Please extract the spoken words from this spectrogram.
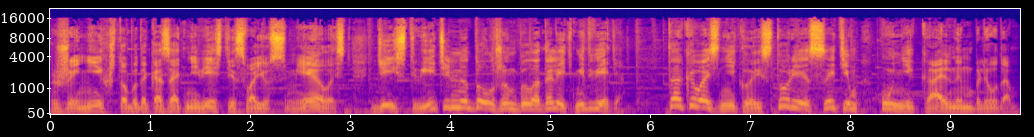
Жених, чтобы доказать невесте свою смелость Действительно должен был одолеть медведя. Так и возникла история с этим уникальным блюдом.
